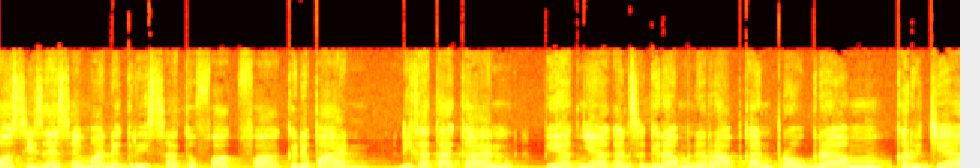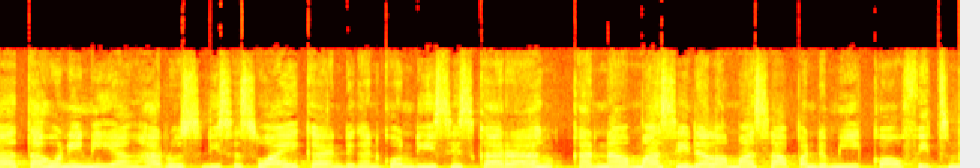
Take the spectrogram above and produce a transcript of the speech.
OSIS SMA Negeri 1 Fakfa ke depan. Dikatakan, pihaknya akan segera menerapkan program kerja tahun ini yang harus disesuaikan dengan kondisi sekarang karena masih dalam masa pandemi COVID-19.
